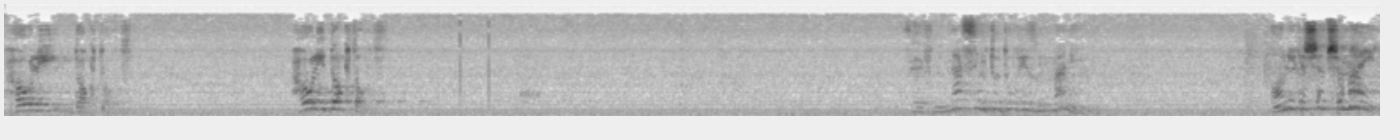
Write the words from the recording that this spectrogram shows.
holy doctors. Holy doctors. They have nothing to do with money. Only the Lashem Shemayim.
